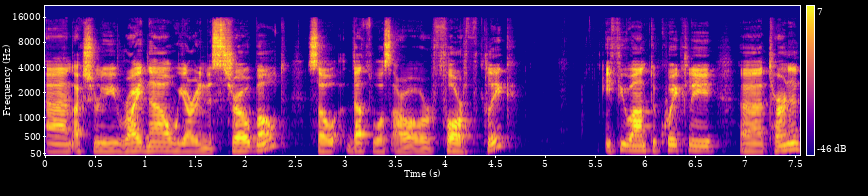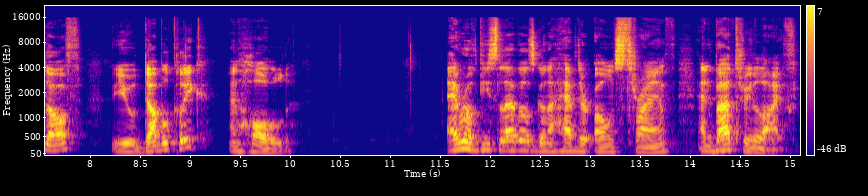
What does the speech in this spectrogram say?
and actually right now we are in the strobe mode, so that was our fourth click. If you want to quickly uh, turn it off, you double click and hold. Every of these levels gonna have their own strength and battery life.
